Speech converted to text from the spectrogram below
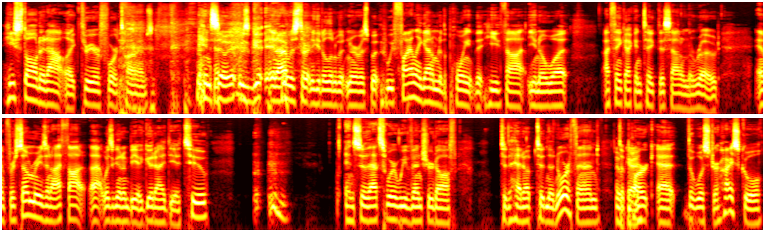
he stalled it out like three or four times, and so it was good. And I was starting to get a little bit nervous, but we finally got him to the point that he thought, you know what, I think I can take this out on the road. And for some reason, I thought that was going to be a good idea too. And so that's where we ventured off to head up to the north end to Okay. park at the Wooster High School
